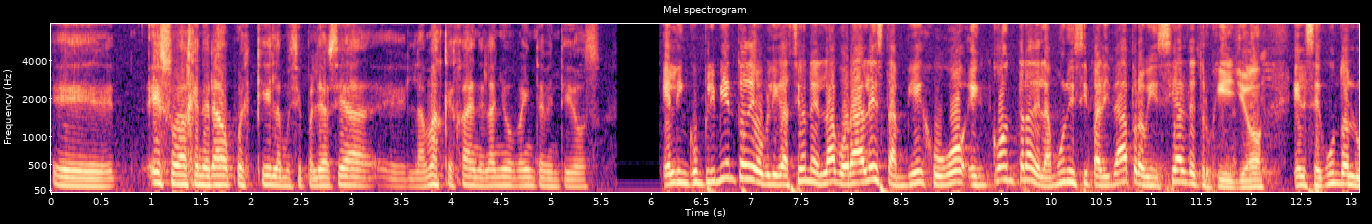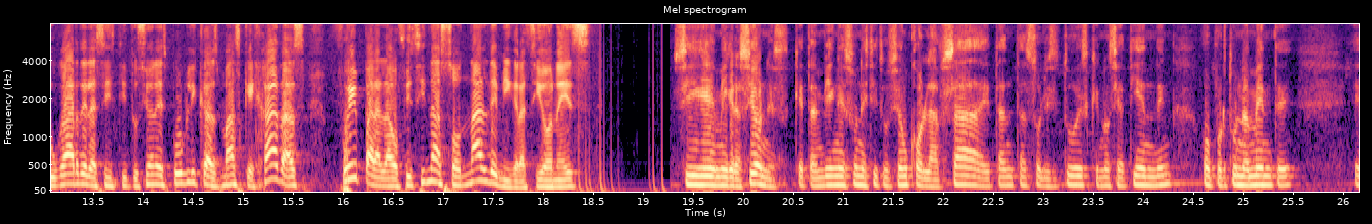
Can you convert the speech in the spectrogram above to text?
Eh, eso ha generado pues que la municipalidad sea eh, la más quejada en el año 2022. El incumplimiento de obligaciones laborales también jugó en contra de la Municipalidad Provincial de Trujillo. El segundo lugar de las instituciones públicas más quejadas fue para la Oficina Zonal de Migraciones. Sigue Migraciones, que también es una institución colapsada de tantas solicitudes que no se atienden oportunamente eh,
